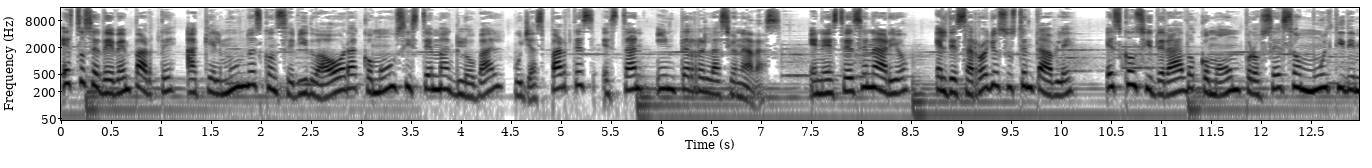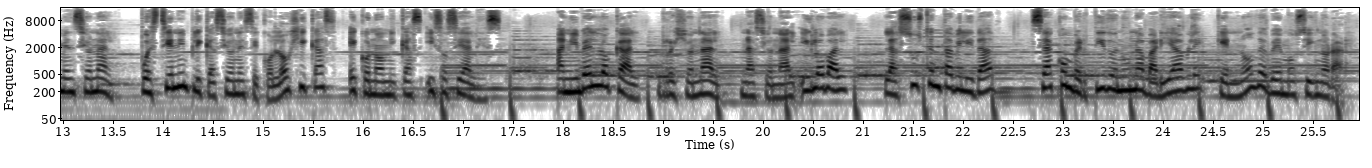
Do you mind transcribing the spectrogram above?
Esto se debe en parte a que el mundo es concebido ahora como un sistema global cuyas partes están interrelacionadas. En este escenario, el desarrollo sustentable es considerado como un proceso multidimensional, pues tiene implicaciones ecológicas, económicas y sociales. A nivel local, regional, nacional y global, la sustentabilidad se ha convertido en una variable que no debemos ignorar.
